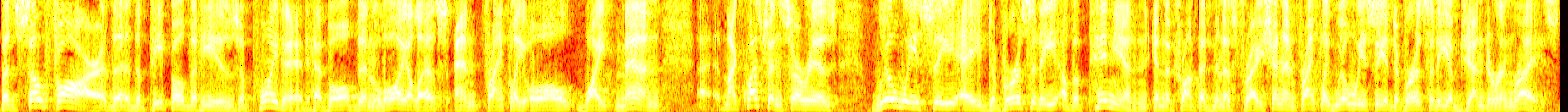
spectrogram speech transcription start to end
But so far, the, the people that he has appointed have all been loyalists and, frankly, all white men. Uh, my question, sir, is will we see a diversity of opinion in the Trump administration? And, frankly, will we see a diversity of gender and race?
